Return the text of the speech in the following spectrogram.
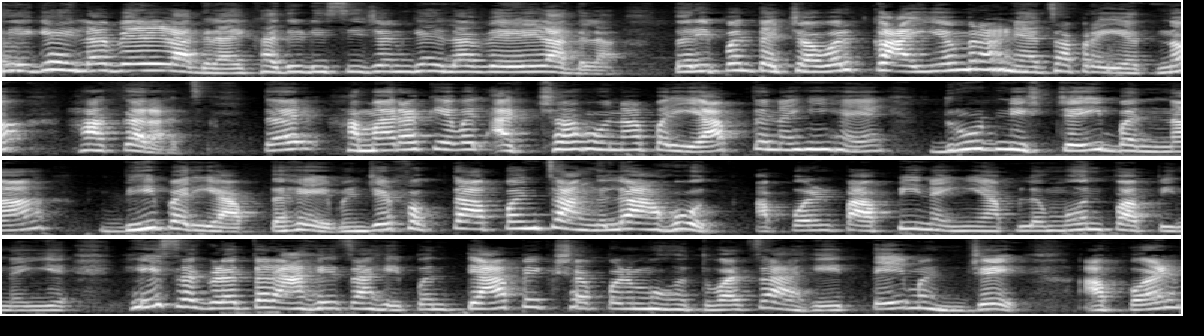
हे घ्यायला वेळ लागला एखादी डिसिजन घ्यायला वेळ लागला तरी पण त्याच्यावर कायम राहण्याचा प्रयत्न हा कराच. तर हमारा केवल अच्छा होना पर्याप्त नाही है. दृढ निश्चयी बनना भी पर्याप्त हे. म्हणजे फक्त आपण चांगलं आहोत. आपण पापी नाहीये आपलं मन पापी नाहीये. हे सगळं तर आहेच आहे. पण त्यापेक्षा पण महत्वाचं आहे ते म्हणजे आपण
